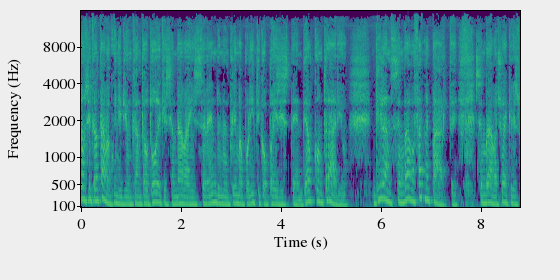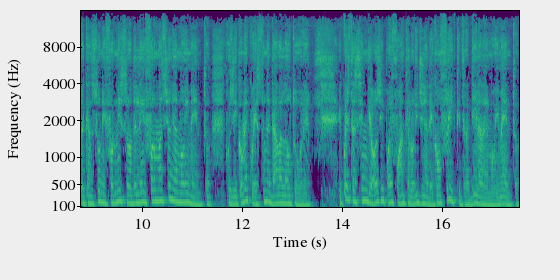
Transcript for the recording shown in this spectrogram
Non si trattava quindi di un cantautore che si andava inserendo in un clima politico preesistente, al contrario, Dylan sembrava farne parte, sembrava cioè che le sue canzoni fornissero delle informazioni al movimento, così come questo ne dava all'autore. E questa simbiosi poi fu anche l'origine dei conflitti tra Dylan e il movimento,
